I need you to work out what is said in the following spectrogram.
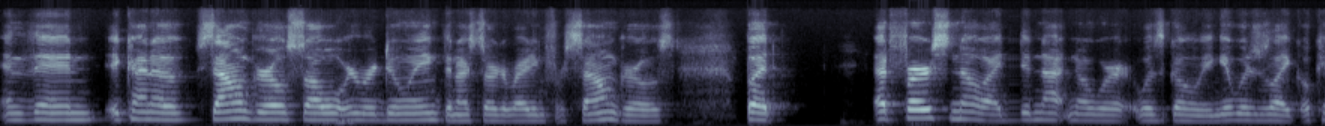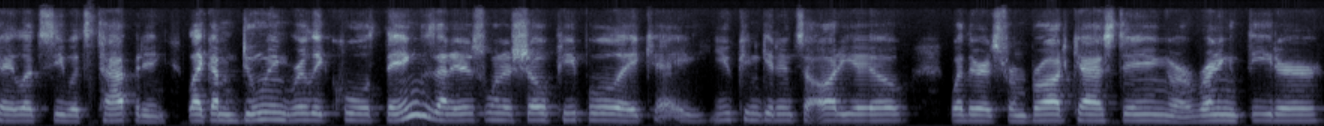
And then it kind of, Sound Girls saw what we were doing. Then I started writing for Sound Girls. But at first, no, I did not know where it was going. It was like, okay, let's see what's happening. Like I'm doing really cool things. And I just want to show people, like, hey, you can get into audio, whether it's from broadcasting or running theater,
